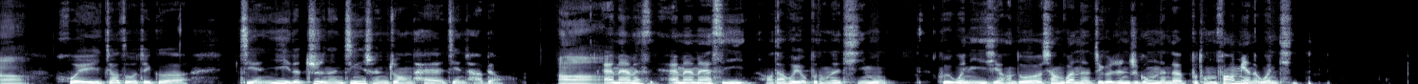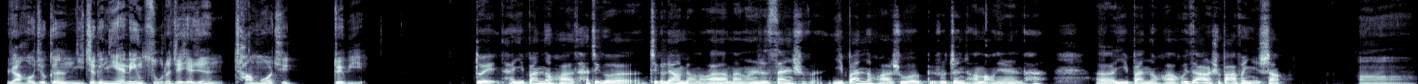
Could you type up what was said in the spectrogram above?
嗯，会叫做这个简易的智能精神状态检查表啊，MMS MMSE，然后它会有不同的题目。会问你一些很多相关的这个认知功能的不同方面的问题，然后就跟你这个年龄组的这些人常模去对比。对他一般的话，他这个这个量表的话，满分是三十分。一般的话说，比如说正常老年人，他呃一般的话会在二十八分以上。啊，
